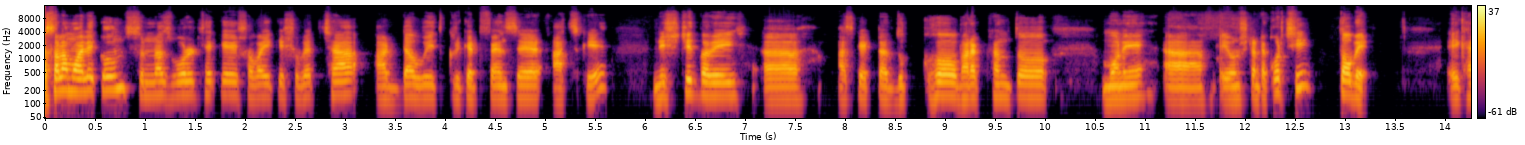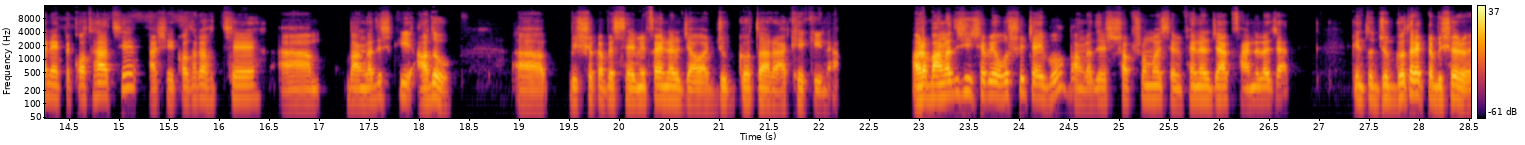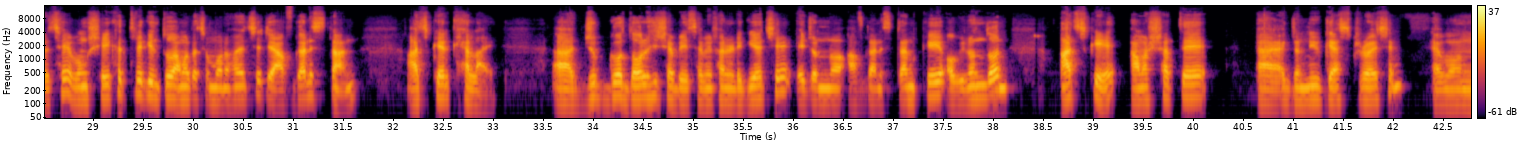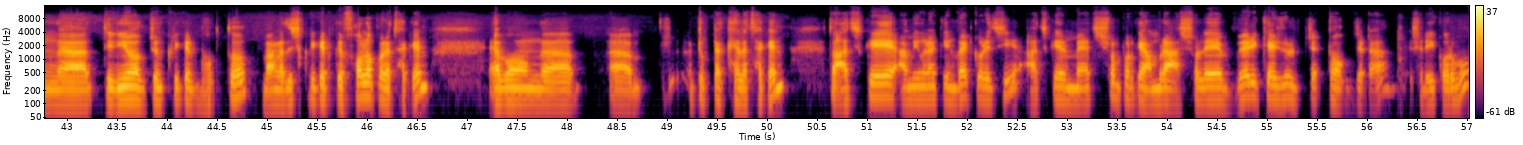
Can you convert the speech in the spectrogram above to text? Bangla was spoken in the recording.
আসসালামু আলাইকুম সুন্নাজ ওয়ার্ল্ড থেকে সবাইকে শুভেচ্ছা, আড্ডা উইথ ক্রিকেট ফ্যান্সের আজকে। নিশ্চিতভাবেই আজকে একটা দুঃখ ভারাক্রান্ত মনে এই অনুষ্ঠানটা করছি। তবে এখানে একটা কথা আছে, আর সেই কথাটা হচ্ছে বাংলাদেশ কি আদৌ বিশ্বকাপের সেমিফাইনাল যাওয়ার যোগ্যতা রাখে কিনা? আমরা বাংলাদেশ হিসেবে অবশ্যই চাইব, বাংলাদেশ সবসময় সেমিফাইনাল যাক ফাইনালে যাক। কিন্তু যোগ্যতার একটা বিষয় রয়েছে এবং সেই ক্ষেত্রে কিন্তু আমার কাছে মনে হয়েছে যে আফগানিস্তান আজকের খেলায় যোগ্য দল হিসেবে সেমিফাইনালে গিয়েছে। এই জন্য আফগানিস্তানকে অভিনন্দন। আজকে আমার সাথে একজন নিউ গেস্ট রয়েছেন এবং তিনিও একজন ক্রিকেট ভক্ত, বাংলাদেশ ক্রিকেটকে ফলো করে থাকেন এবং টুকটাক খেলে থাকেন। তো আজকে আমি ওনাকে ইনভাইট করেছি। আজকের ম্যাচ সম্পর্কে আমরা আসলে ভেরি ক্যাজুয়াল টক যেটা সেটাই করব।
